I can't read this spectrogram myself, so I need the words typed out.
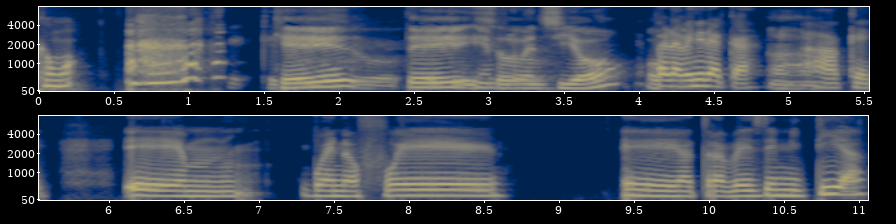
¿Cómo? ¿Qué te influenció? Para venir acá. Ajá. Ah, ok. Em, bueno, fue eh, a través de mi tía.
